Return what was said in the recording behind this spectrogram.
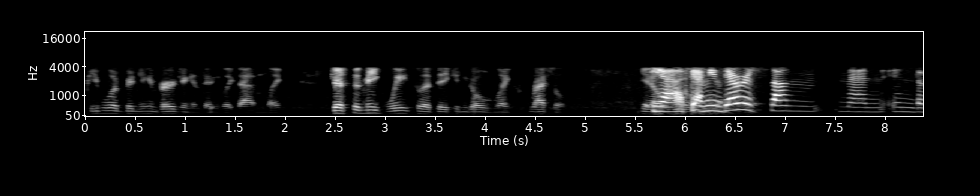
people are binging and purging and things like that and like just to make weight so that they can go like wrestle. You know, yeah, I mean there were some men in the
